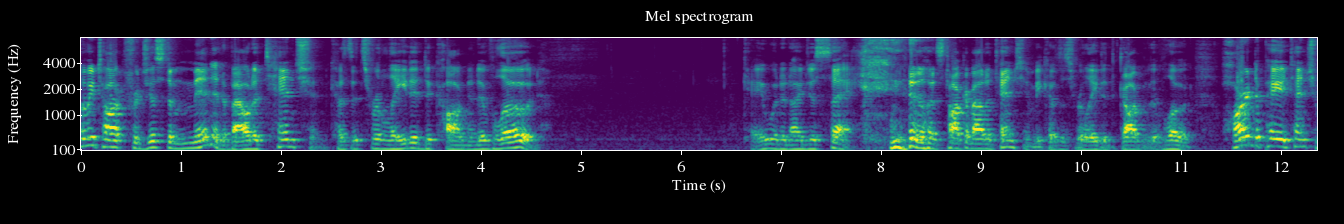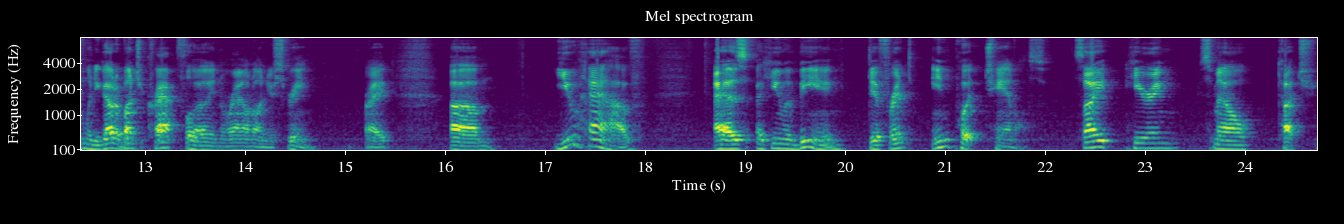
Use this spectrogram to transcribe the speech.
Let me talk for just a minute about attention because it's related to cognitive load. Okay, what did I just say? Let's talk about attention because it's related to cognitive load. Hard to pay attention when you got a bunch of crap flowing around on your screen, right? Um, you have, as a human being, different input channels sight, hearing, smell, touch,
